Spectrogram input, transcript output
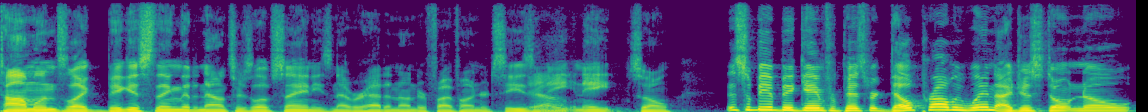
Tomlin's like biggest thing that announcers love saying, he's never had an under 500 season, Yeah. eight and eight. So this will be a big game for Pittsburgh. They'll probably win. I just don't know.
